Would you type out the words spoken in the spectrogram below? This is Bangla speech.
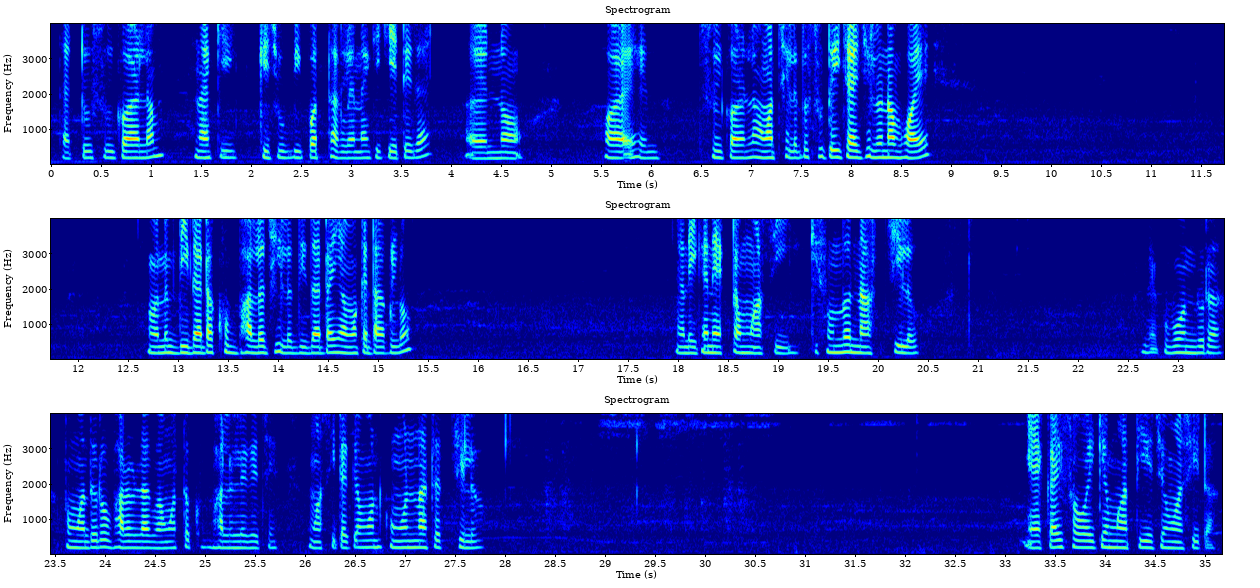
তা একটু সুই করালাম। নাকি কিছু বিপদ থাকলে নাকি কেটে যায়। ন সুই করালাম। আমার ছেলে তো শুতেই চাইছিল না ভয়ে। মানে দিদাটা খুব ভালো ছিল। দিদাটাই আমাকে ডাকলো। আর এখানে একটা মাসি, কি সুন্দর নাচছিল। দেখো বন্ধুরা, তোমাদেরও ভালো লাগবে, আমার তো খুব ভালো লেগেছে। মাসিটা কেমন কোমর নাচাচ্ছিল। একাই সবাইকে মাতিয়েছে মাসিটা।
